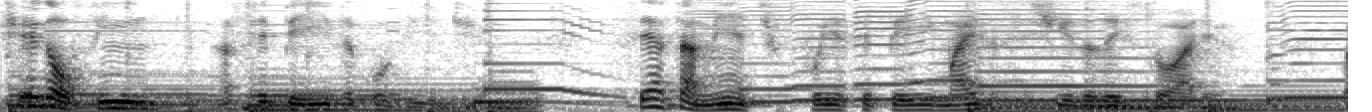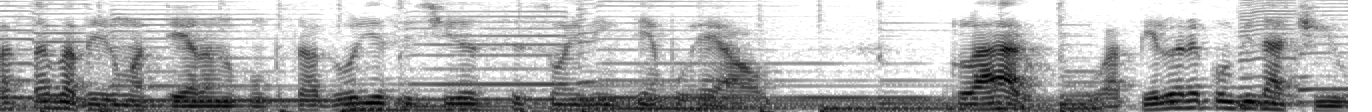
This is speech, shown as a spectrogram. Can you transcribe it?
Chega ao fim a CPI da Covid. Certamente foi a CPI mais assistida da história. Bastava abrir uma tela no computador e assistir às sessões em tempo real. Claro, o apelo era convidativo:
